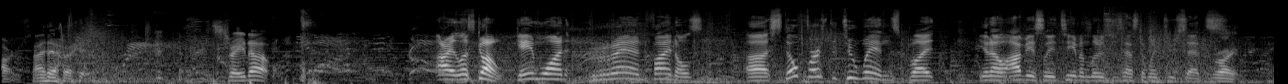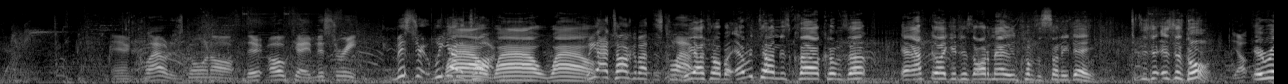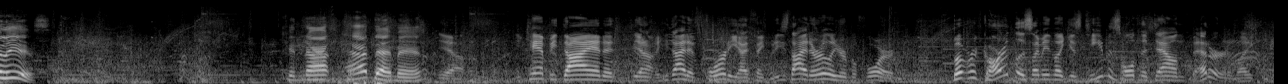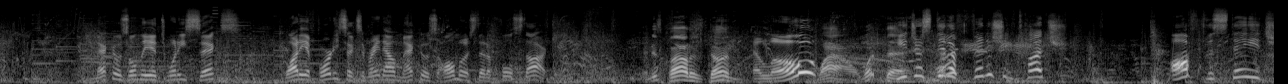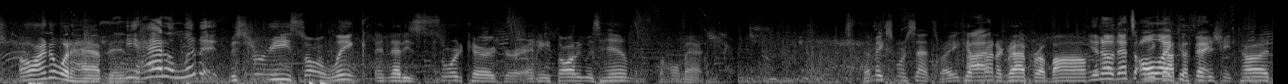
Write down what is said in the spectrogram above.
hours. I know, right? Straight up. All right, let's go. Game one, grand finals. Uh, still first to two wins, but you know, obviously, a team in losers has to win two sets. Right. And Cloud is going off. There. Okay, Mystery. Mystery, we wow, gotta talk. wow, wow. We gotta talk about this Cloud. We gotta talk about every time this cloud comes up, and I feel like it just automatically becomes a sunny day. It's just, it's just gone. Yep. It really is. Cannot have that, man. Yeah. You can't be dying at, you know, he died at 40, I think, but he's died earlier before. But regardless, I mean, like, his team is holding it down better. Like, Meko's only at 26, Wadi at 46, and right now Meko's almost at a full stock. And this cloud is done. Hello? Wow, what the? He just did a finishing touch off the stage. Oh, I know what happened. He had a limit. Mr. E saw Link and that he's sword character, and he thought he was him the whole match. That makes more sense, right? He kept Uh, trying to grab for a bomb. You know, that's he all I got could the think. finishing touch.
